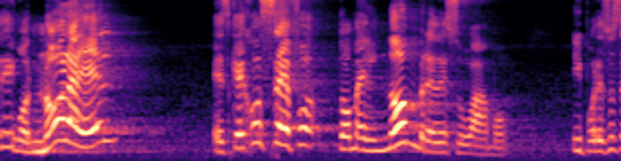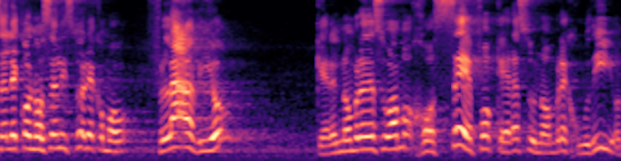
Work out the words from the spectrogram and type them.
En honor a él, es que Josefo toma el nombre de su amo y por eso se le conoce en la historia como Flavio, que era el nombre de su amo, Josefo, que era su nombre judío.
